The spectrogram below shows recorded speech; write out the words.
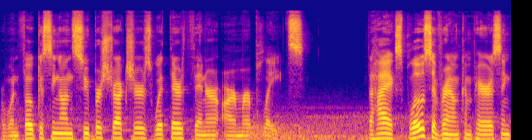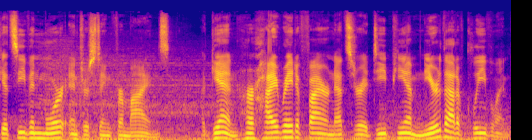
or when focusing on superstructures with their thinner armor plates. The high explosive round comparison gets even more interesting for Mainz. Again, her high rate of fire nets her at DPM near that of Cleveland,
